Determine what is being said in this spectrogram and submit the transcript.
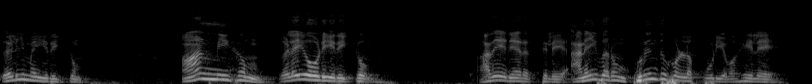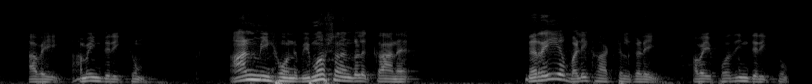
எளிமை இருக்கும். ஆன்மீகம் இளையோடி இருக்கும். அதே நேரத்திலே அனைவரும் புரிந்து கொள்ளக்கூடிய வகையிலே அவை அமைந்திருக்கும். ஆன்மீக விமர்சனங்களுக்கான நிறைய வழிகாட்டல்களை அவை பொதிந்திருக்கும்.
